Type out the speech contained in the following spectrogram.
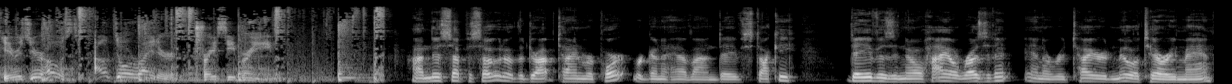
Here is your host, outdoor writer Tracy Breen. On this episode of the Drop-Tine Report, we're going to have on Dave Stuckey. Dave is an Ohio resident and a retired military man,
